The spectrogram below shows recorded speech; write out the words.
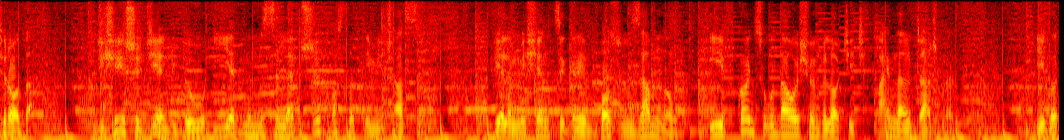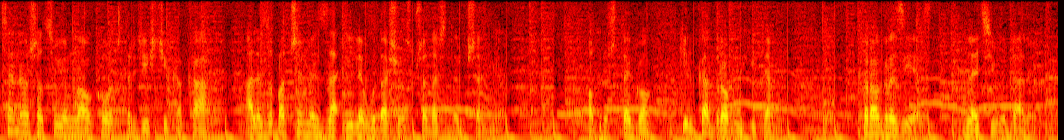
Środa. Dzisiejszy dzień był jednym z lepszych ostatnimi czasy. Wiele miesięcy gry w bossów za mną i w końcu udało się wylocić Final Judgment. Jego cenę szacują na około 40 kk, ale zobaczymy za ile uda się sprzedać ten przedmiot. Oprócz tego kilka drobnych itemów. Progres jest, lecimy dalej.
